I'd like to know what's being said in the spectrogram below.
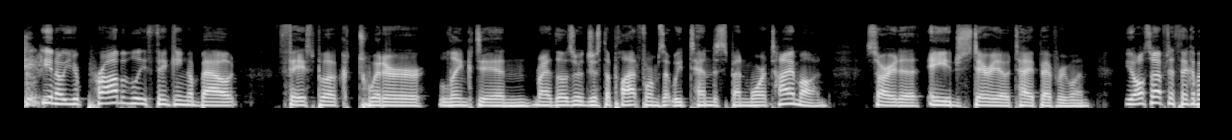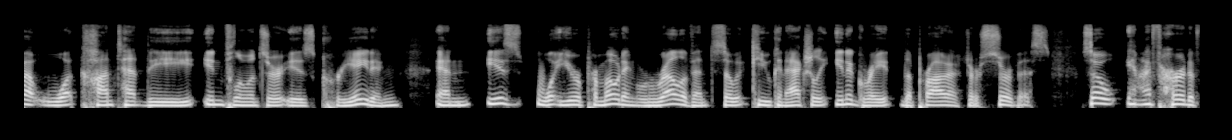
you know, you're probably thinking about Facebook, Twitter, LinkedIn, right? Those are just the platforms that we tend to spend more time on. Sorry to age stereotype everyone. You also have to think about what content the influencer is creating and is what you're promoting relevant so it, you can actually integrate the product or service. So, I've heard of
